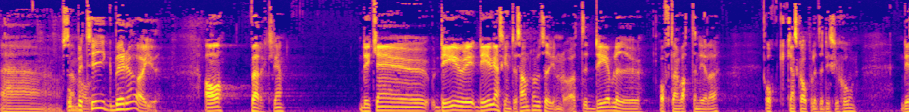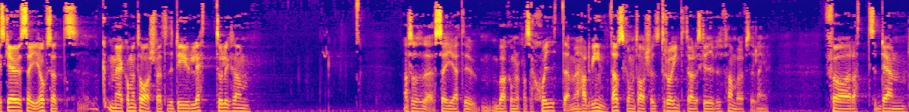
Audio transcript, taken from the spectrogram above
Eh, och Och har vi- betyg berör ju. Ja, verkligen. Det, kan ju, det, är ju, det är ju ganska intressant med betygen då. Att det blir ju ofta en vattendelare. Och kan skapa lite diskussion. Det ska jag säga också att med kommentarsfältet, det är ju lätt att liksom Alltså säga att det bara kommer upp massa skit där. Men hade vi inte haft kommentarsfält så tror jag inte att jag hade skrivit på Sandberg längre. För att den,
